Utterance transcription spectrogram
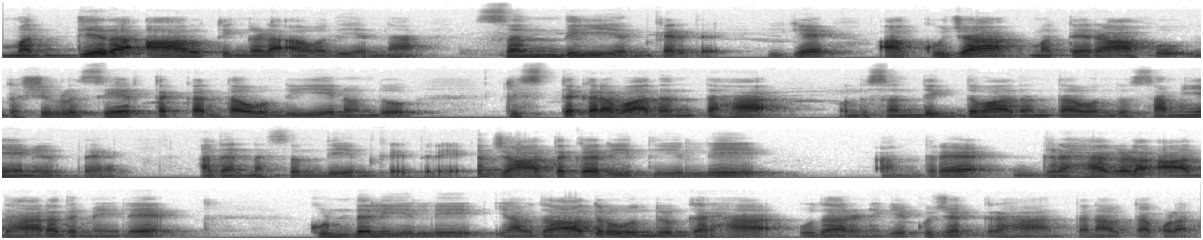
ಮಧ್ಯದ ಆರು ತಿಂಗಳ ಅವಧಿಯನ್ನು ಸಂಧಿ ಅಂತ ಕರಿತೇವೆ. ಹೀಗೆ ಆ ಕುಜ ಮತ್ತು ರಾಹು ದಶೆಗಳು ಸೇರ್ತಕ್ಕಂಥ ಒಂದು ಏನೊಂದು ಕ್ಲಿಷ್ಟಕರವಾದಂತಹ ಒಂದು ಸಂದಿಗ್ಧವಾದಂಥ ಒಂದು ಸಮಯ ಏನಿರುತ್ತೆ? ಅದನ್ನು ಸಂಧಿ ಅಂತ ಕರಿತಾರೆ ಜಾತಕ ರೀತಿಯಲ್ಲಿ ಅಂದರೆ ಗ್ರಹಗಳ ಆಧಾರದ ಮೇಲೆ ಕುಂಡಲಿಯಲ್ಲಿ ಯಾವುದಾದ್ರೂ ಒಂದು ಗ್ರಹ, ಉದಾಹರಣೆಗೆ ಕುಜಗ್ರಹ ಅಂತ ನಾವು ತಗೊಳ್ಳೋಣ.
